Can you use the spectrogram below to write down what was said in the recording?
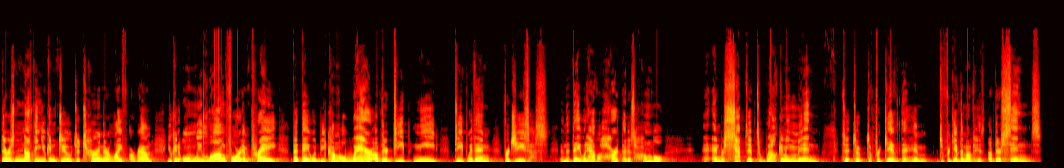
There is nothing you can do to turn their life around. You can only long for and pray that they would become aware of their deep need, deep within, for Jesus, and that they would have a heart that is humble and receptive to welcoming men, to, to, to forgive the, him, to forgive them of, his, of their sins.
